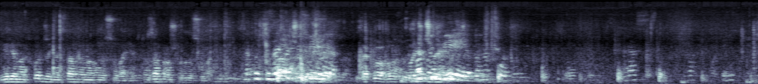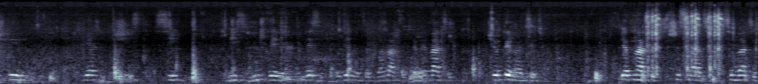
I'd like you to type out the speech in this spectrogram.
мірі надходження ставлю на голосування. Хто за, прошу голосувати. За Кочубея. За кого надходженню. Раз, два, три, чотири, п'ять, шість, сім, вісім, дев'ять, десять, одинадцять, дванадцять, тринадцять, чотирнадцять, п'ятнадцять, шістнадцять, сімнадцять,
